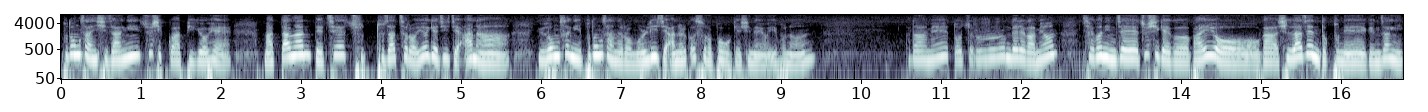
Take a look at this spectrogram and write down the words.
부동산 시장이 주식과 비교해 마땅한 대체 투자처로 여겨지지 않아 유동성이 부동산으로 몰리지 않을 것으로 보고 계시네요. 이분은. 그 다음에 또 쭈르륵 내려가면 최근 이제 주식의 그 바이오가 신라젠 덕분에 굉장히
